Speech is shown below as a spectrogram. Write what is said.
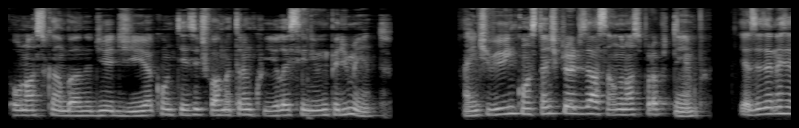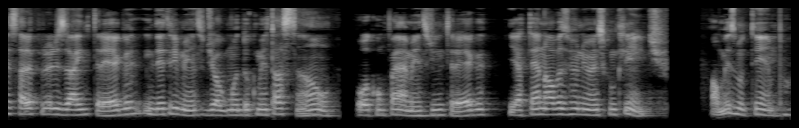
ou nosso Kanban no dia a dia aconteça de forma tranquila e sem nenhum impedimento. A gente vive em constante priorização do nosso próprio tempo, e às vezes é necessário priorizar a entrega em detrimento de alguma documentação ou acompanhamento de entrega e até novas reuniões com o cliente. Ao mesmo tempo,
